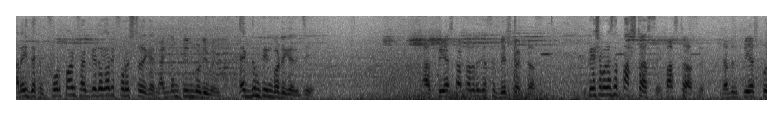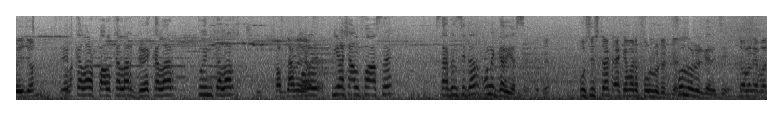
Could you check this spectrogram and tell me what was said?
আর এই দেখেন ফোর পয়েন্ট ফাইভ গ্রেডের গাড়ি ফরেস্টারের গাড়ি। একদম তিন বডি বাইক একদম তিন বডি গাড়ি জি। আর প্রিয়াসটা আপনাদের কাছে বেশ কয়েকটা আছে। পেশ আমার কাছে পাঁচটা আছে। পাঁচটা আছে। যাদের প্রিয়াস প্রয়োজন red colour pearl colour grey colour twin colour সব তারপরে পিয়াস আলফা আছে সেভেন সিটার অনেক গাড়ি আছে। ওকে পুসি স্টার্ট একেবারে ফুল লোডেড গাড়ি। ফুল লোডের গাড়ি জি। চলেন এবার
